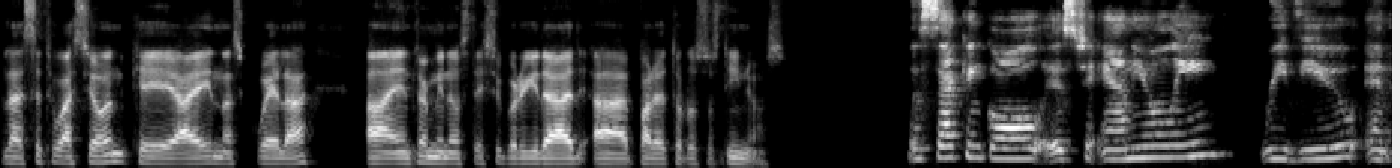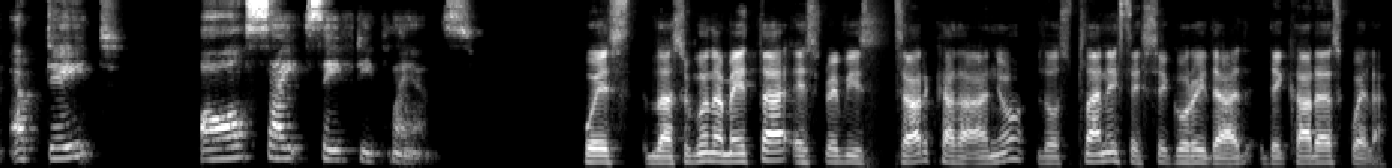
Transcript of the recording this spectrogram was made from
la situación que hay en la escuela en términos de seguridad para todos los niños. The second goal is to annually review and update all site safety plans. Pues la segunda meta es revisar cada año los planes de seguridad de cada escuela.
